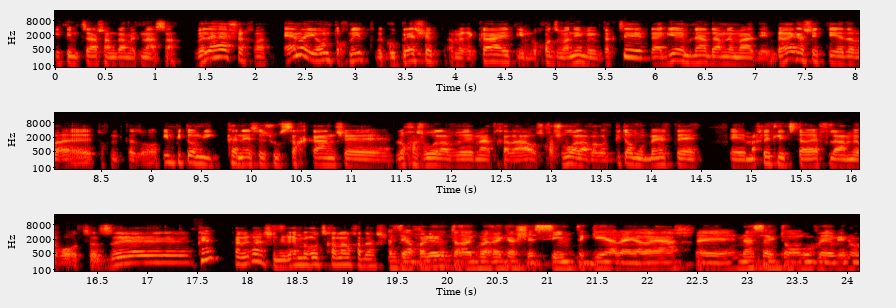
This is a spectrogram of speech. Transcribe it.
היא תמצא שם גם את נאס"א. ולהפך, אין היום תוכנית מגובשת אמריקאית עם לוחות זמנים ועם תקציב להגיע עם בני אדם למאדים. ברגע שתהיה דבר, תוכנית כזאת, אם פתאום ייכנס איזשהו שחקן שלא חשבו עליו מההתחלה, או שחשבו חשבו עליו, אבל פתאום הוא באמת אה, אה, מחליט להצטרף למרוץ, אז אה, כן, כנראה שנראה מרוץ חלל חדש. אז זה יכול להיות רק ברגע שסין תגיע לירח, נאס"א יתעוררו ויבינו,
